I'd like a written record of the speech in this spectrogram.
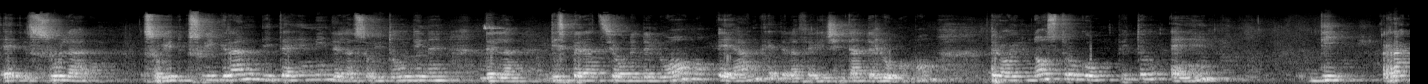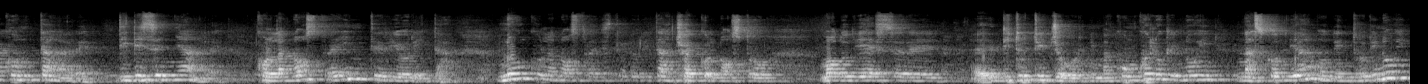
eh, sulla, sui, sui grandi temi della solitudine, della disperazione dell'uomo e anche della felicità dell'uomo, però il nostro compito è di raccontare, di disegnare con la nostra interiorità, non con la nostra esteriorità, cioè col nostro modo di essere eh, di tutti i giorni, ma con quello che noi nascondiamo dentro di noi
